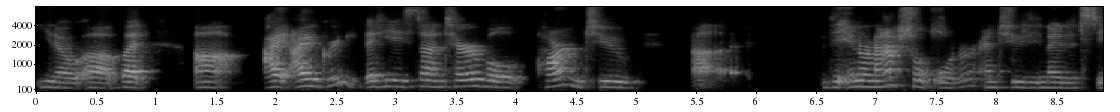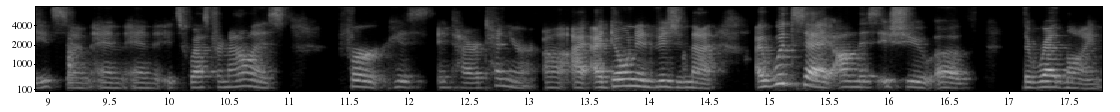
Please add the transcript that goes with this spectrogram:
you know, uh, but I, I, agree that he's done terrible harm to the international order and to the United States and, and, and its Western allies for his entire tenure. Uh, I, I don't envision that. I would say on this issue of the red line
